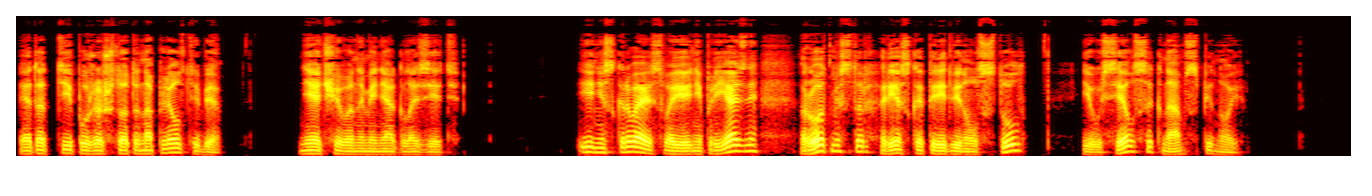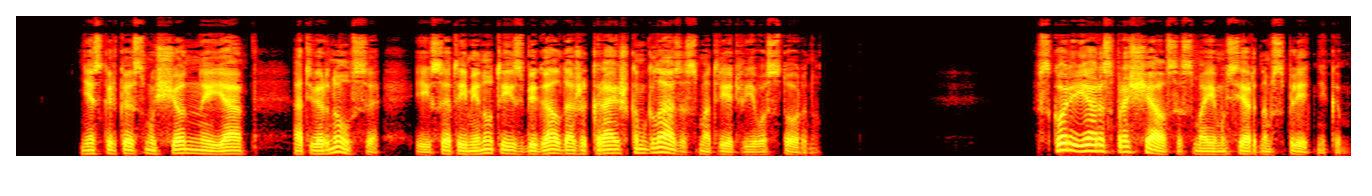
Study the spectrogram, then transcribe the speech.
«Этот тип уже что-то наплел тебе, нечего на меня глазеть». И, не скрывая своей неприязни, ротмистер резко передвинул стул и уселся к нам спиной. Несколько смущенный я отвернулся и с этой минуты избегал даже краешком глаза смотреть в его сторону. Вскоре я распрощался с моим усердным сплетником.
